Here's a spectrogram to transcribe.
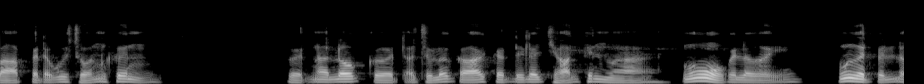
บาปเกิดอกุศลขึ้น เกิดนรกเกิดอสุรกายเกิดดิเลฉานขึ้นมางูไปเลย มืดไปเล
